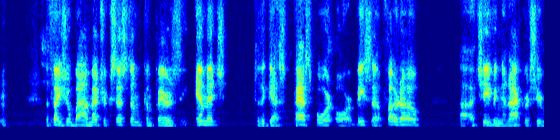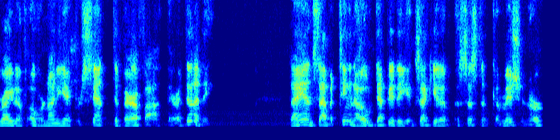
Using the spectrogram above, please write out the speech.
the facial biometric system compares the image to the guest passport or visa photo, uh, achieving an accuracy rate of over 98% to verify their identity. Diane Sabatino, Deputy Executive Assistant Commissioner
